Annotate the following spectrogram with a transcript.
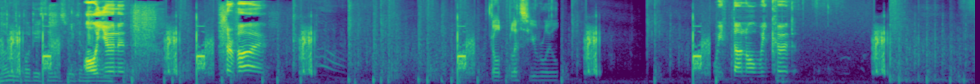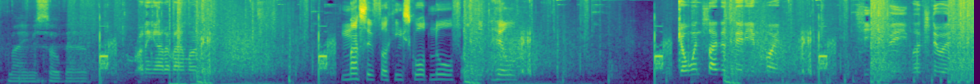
Nobody thinks we can. All win. units survive. God bless you, Royal. We've done all we could. My aim is so bad. Running out of ammo. Massive fucking squad north on the hill. Go inside the city and fight. CQB, let's do it.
